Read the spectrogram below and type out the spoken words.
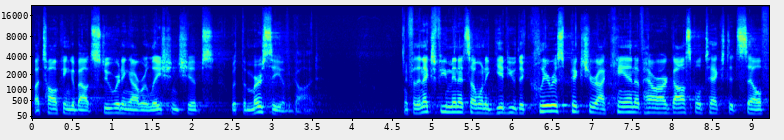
by talking about stewarding our relationships with the mercy of God. And for the next few minutes, I want to give you the clearest picture I can of how our gospel text itself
